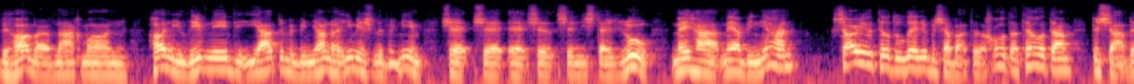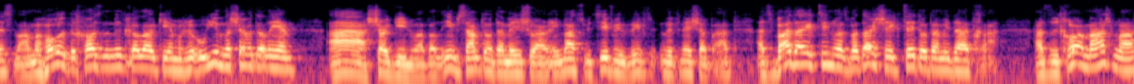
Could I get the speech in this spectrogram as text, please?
והאמר רב נחמן, הני לבני דאייתו מבניין, האם יש לבנים שנשתערו מהבניין? שרי טלטולנו בשבת, אתה יכול לטלטל אותם בשבס, למה? הוי וחוז למתגלה, כי הם ראויים לשבת עליהם. אה, שרגינו, אבל אם שמת אותם באיזשהו ערימה ספציפית לפני שבת, אז ודאי הקצינו, אז ודאי שהקצית אותם מדעתך. אז לכאורה משמע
